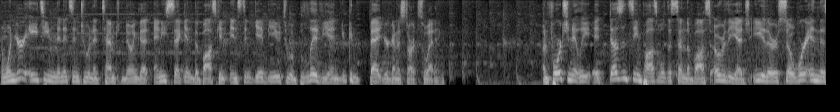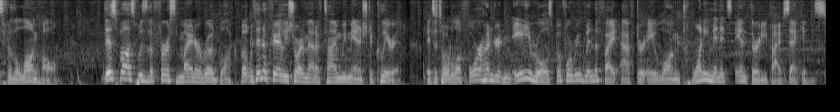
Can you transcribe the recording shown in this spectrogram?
and when you're 18 minutes into an attempt knowing that any second the boss can instant give you to oblivion, you can bet you're gonna start sweating. Unfortunately, it doesn't seem possible to send the boss over the edge either, so we're in this for the long haul. This boss was the first minor roadblock, but within a fairly short amount of time we managed to clear it. It's a total of 480 rolls before we win the fight after a long 20 minutes and 35 seconds.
